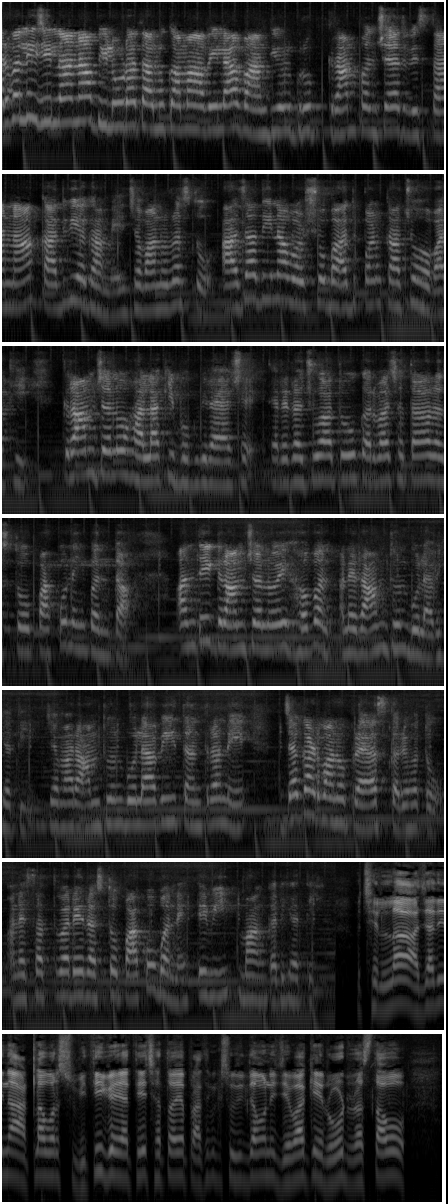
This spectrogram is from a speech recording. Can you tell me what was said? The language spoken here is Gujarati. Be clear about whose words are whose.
Speaker 1: અરવલ્લી જિલ્લાના ભિલોડા તાલુકામાં આવેલા વાંદિયોલ ગ્રુપ ગ્રામ પંચાયત વિસ્તારના કાદવિયા ગામે જવાનો રસ્તો આઝાદીના વર્ષો બાદ પણ કાચો હોવાથી ગ્રામજનો હાલાકી ભોગવી રહ્યા છે. ત્યારે રજૂઆતો કરવા છતાં રસ્તો પાકો નહીં બનતા અંતે ગ્રામજનોએ હવન અને રામધૂન બોલાવી હતી, જેમાં રામધૂન બોલાવી તંત્રને જગાડવાનો પ્રયાસ કર્યો હતો અને સત્વરે રસ્તો પાકો બને તેવી માંગ કરી હતી.
Speaker 2: છેલ્લા આઝાદીના આટલા વર્ષ વીતી ગયા તે છતાં એ પ્રાથમિક સુવિધાઓની જેવા કે રોડ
